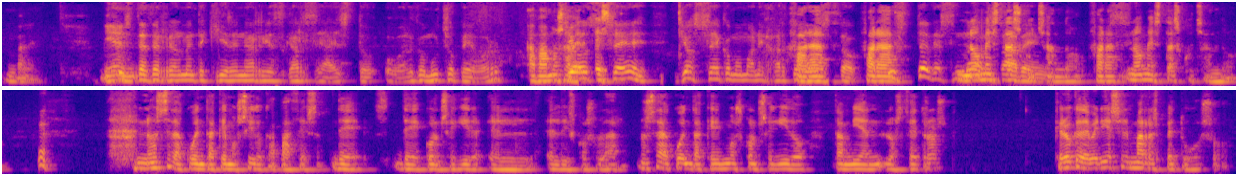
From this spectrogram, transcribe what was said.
Vale. Bien. ¿Ustedes realmente quieren arriesgarse a esto o algo mucho peor? Ah, vamos a Yo ver. es- sé, yo sé cómo manejar todo esto. Farad, Ustedes no, no me está saben. escuchando. Farad, Sí. no me está escuchando. No se da cuenta que hemos sido capaces de, de conseguir el, el disco solar. No se da cuenta que hemos conseguido también los cetros. Creo que debería ser más respetuoso.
